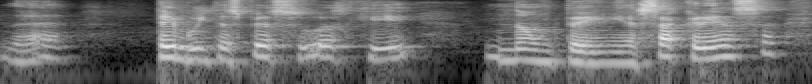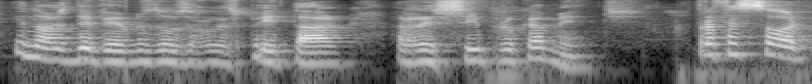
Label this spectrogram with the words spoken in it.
né, tem muitas pessoas que não têm essa crença e nós devemos nos respeitar reciprocamente. Professor,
